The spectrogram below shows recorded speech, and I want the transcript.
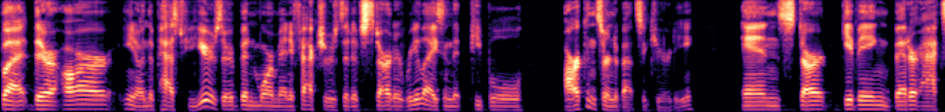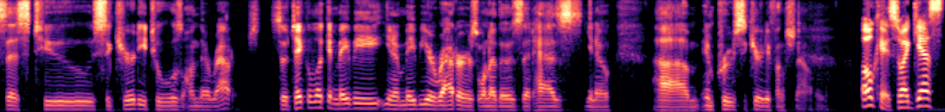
but there are you know in the past few years there have been more manufacturers that have started realizing that people are concerned about security and start giving better access to security tools on their routers. So take a look and maybe, you know, maybe your router is one of those that has, you know, um, improved security functionality. Okay, so I guess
